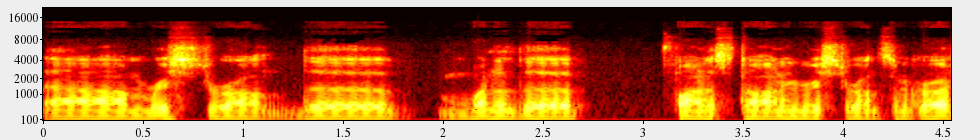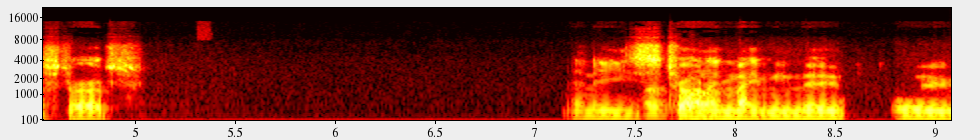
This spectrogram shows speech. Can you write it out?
um restaurant, the one of the finest dining restaurants in Christchurch, and he's That's trying to make me move to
